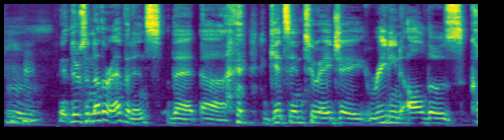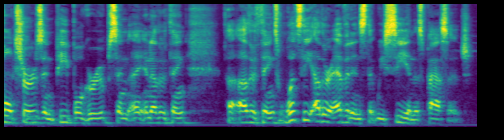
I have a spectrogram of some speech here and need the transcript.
There's another evidence that uh, gets into AJ reading all those cultures and people groups and, and other thing, uh, other things. What's the other evidence that we see in this passage?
